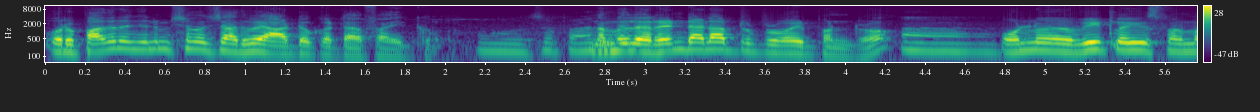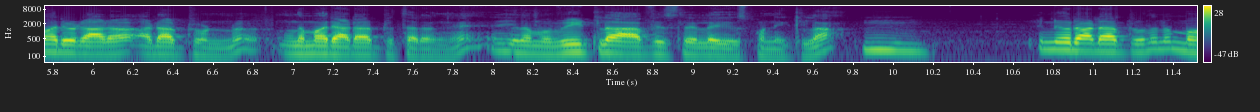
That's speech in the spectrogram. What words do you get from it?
ஒரு பதினஞ்சு நிமிஷம் வச்சு அதுவே ஆட்டோ கட் ஆஃப் ஆகிக்கும் நம்ம இதில் ரெண்டு அடாப்டர் ப்ரொவைட் பண்ணுறோம் ஒன்று வீட்டில் யூஸ் பண்ண மாதிரி ஒரு அடாப்டர் ஒன்று இந்த மாதிரி அடாப்டர் தரங்க. இது நம்ம வீட்டில் ஆஃபீஸில் எல்லாம் யூஸ் பண்ணிக்கலாம். இன்னொரு அடாப்டர் வந்து நம்ம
